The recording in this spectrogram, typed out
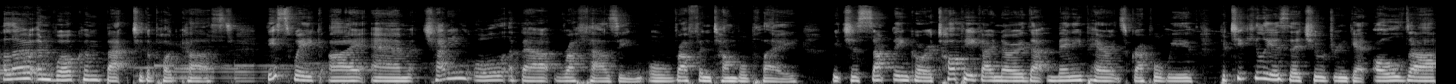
Hello and welcome back to the podcast. This week I am chatting all about roughhousing or rough and tumble play, which is something or a topic I know that many parents grapple with, particularly as their children get older.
